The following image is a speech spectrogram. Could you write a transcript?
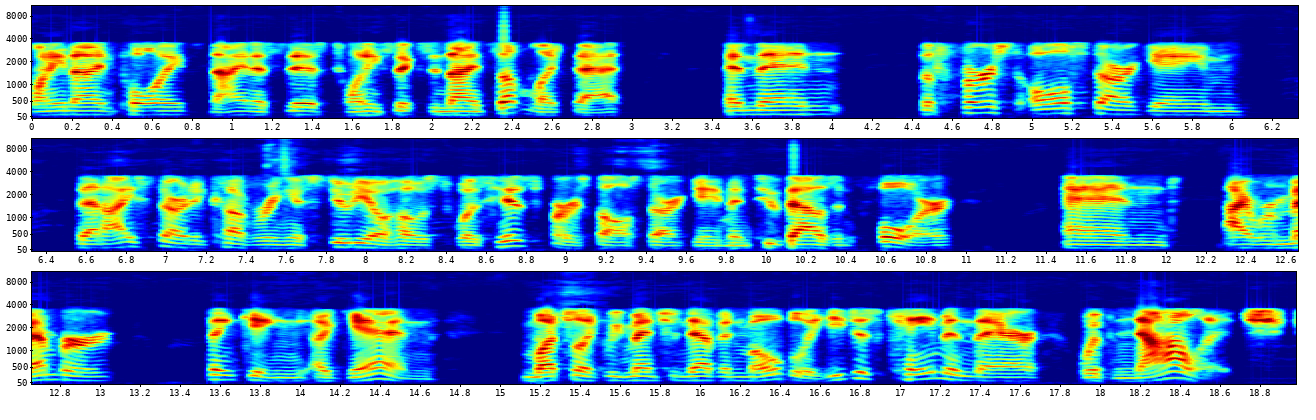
29 points, nine assists, 26 and nine, something like that and then the first All Star game that I started covering as studio host was his first All Star game in 2004. And I remember thinking again, much like we mentioned Evan Mobley, he just came in there with knowledge.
